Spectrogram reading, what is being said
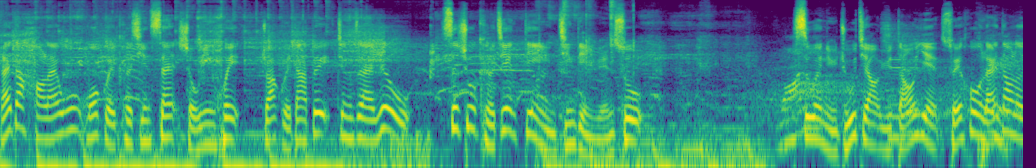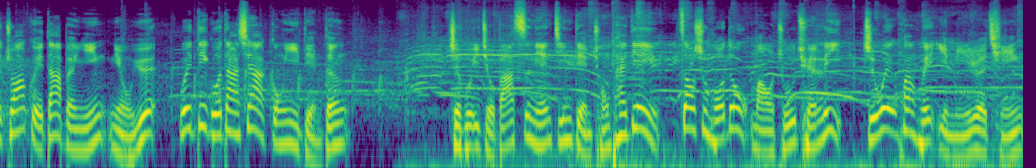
来到好莱坞《魔鬼克星三》首映会，抓鬼大队正在热舞，四处可见电影经典元素。四位女主角与导演随后来到了抓鬼大本营纽约，为帝国大厦公益点灯。这部1984年经典重拍电影造势活动卯足全力，只为换回影迷热情。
